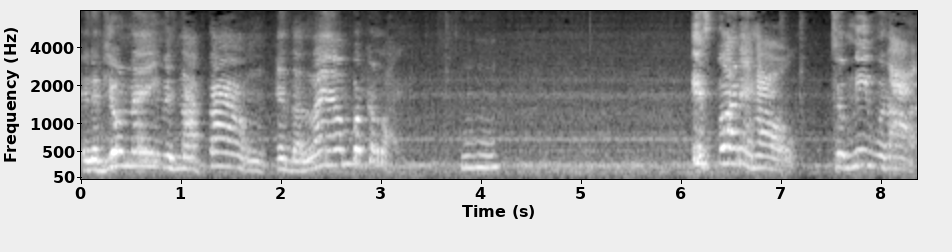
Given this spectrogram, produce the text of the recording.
And if your name is not found in the Lamb Book of Life, Mm-hmm. it's funny how, to me, when I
